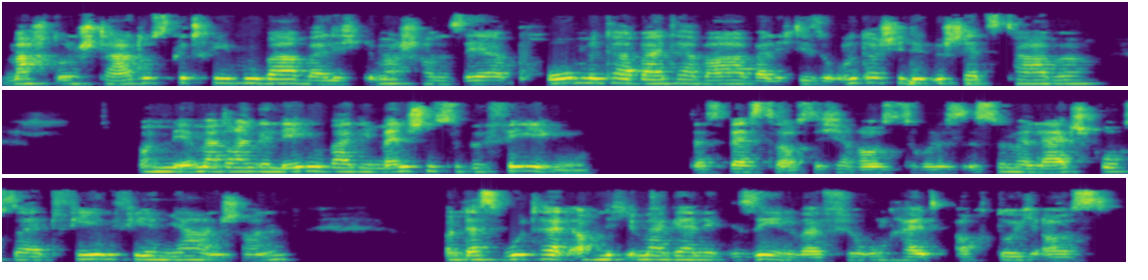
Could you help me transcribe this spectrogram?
Macht- und Status getrieben war, weil ich immer schon sehr pro Mitarbeiter war, weil ich diese Unterschiede geschätzt habe und mir immer daran gelegen war, die Menschen zu befähigen, das Beste aus sich herauszuholen. Das ist so mein Leitspruch seit vielen, vielen Jahren schon. Und das wurde halt auch nicht immer gerne gesehen, weil Führung halt auch durchaus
